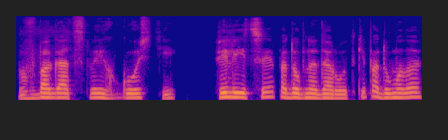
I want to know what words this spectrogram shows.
в богатство их гостей. Фелиция, подобно Дородке, подумала,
